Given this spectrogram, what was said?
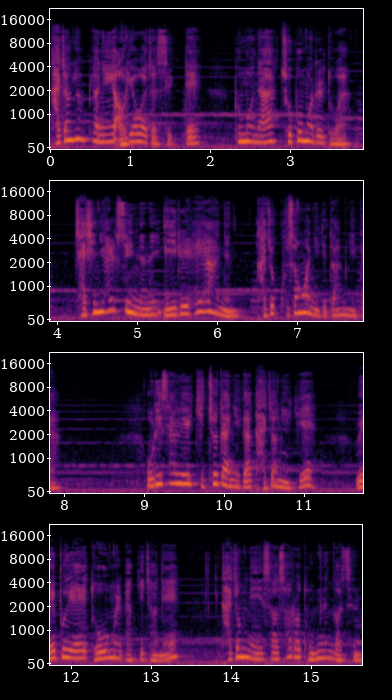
가정 형편이 어려워졌을 때 부모나 조부모를 도와 자신이 할 수 있는 일을 해야 하는 가족 구성원이기도 합니다. 우리 사회의 기초 단위가 가정이기에 외부의 도움을 받기 전에 가족 내에서 서로 돕는 것은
